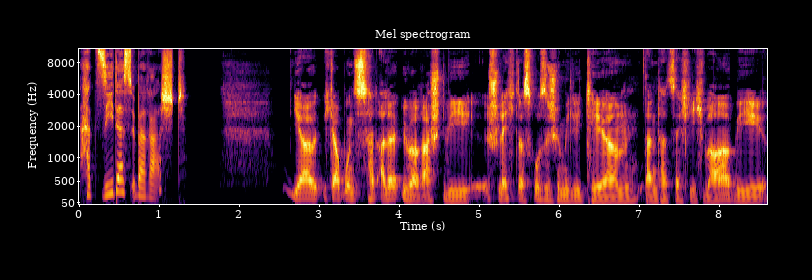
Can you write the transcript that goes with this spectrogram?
Hat Sie das überrascht? Ja, ich glaube, uns hat alle überrascht, wie schlecht das russische Militär dann tatsächlich war, wie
